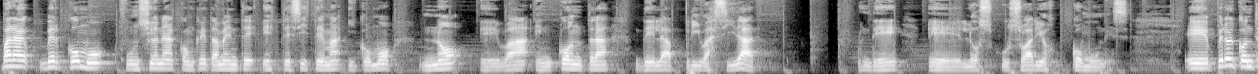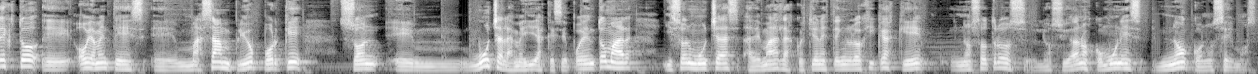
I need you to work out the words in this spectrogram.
para ver cómo funciona concretamente este sistema y cómo no eh, va en contra de la privacidad de eh, los usuarios comunes. Eh, pero el contexto obviamente es más amplio porque son eh, muchas las medidas que se pueden tomar y son muchas además las cuestiones tecnológicas que nosotros los ciudadanos comunes no conocemos.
